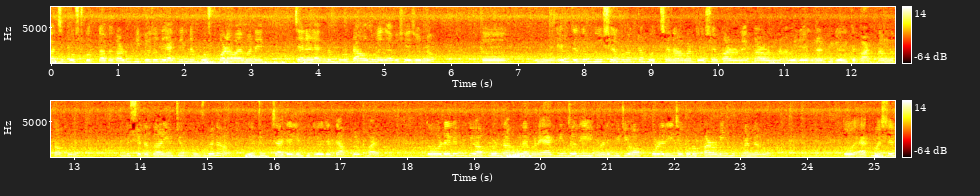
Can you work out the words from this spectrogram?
কাছে পোস্ট করতে হবে। কারণ ভিডিও যদি একদিন না পোস্ট করা হয় মানে চ্যানেল একদম পুরো ডাউন হয়ে যাবে সেই জন্য। তো এমনিতে তো ভিউ সেরকম একটা হচ্ছে না আমার দোষের কারণে। কারণ আমি রেগুলার ভিডিও দিতে পারতাম না তখন। কিন্তু সেটা তো আর ইউটিউব বুঝবে না। ইউটিউব চাই ডেলি ভিডিও যাতে আপলোড হয়। তো ডেলি ভিডিও আপলোড না হলে মানে একদিন যদি মানে ভিডিও অফ করে দিই, যে কোনো কারণেই হোক না কেন, তো এক মাসের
